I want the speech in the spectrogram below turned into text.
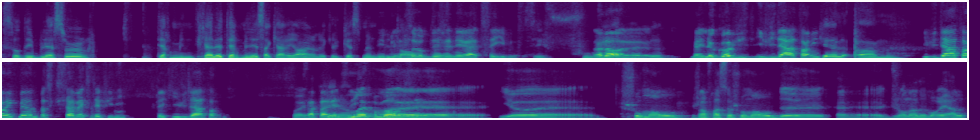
sur des blessures qui, allait terminer sa carrière là, quelques semaines plus tard. Des blessures dégénératives. C'est fou. Non, non, euh, ben, le gars, il vidait à tank. Quel homme. Il vidait à tank, man, parce qu'il savait que c'était fini. Fait qu'il vidait à tank. Ça paraît. Moi, moi euh, il y a euh, Chaumont, Jean-François Chaumont de, du Journal de Montréal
